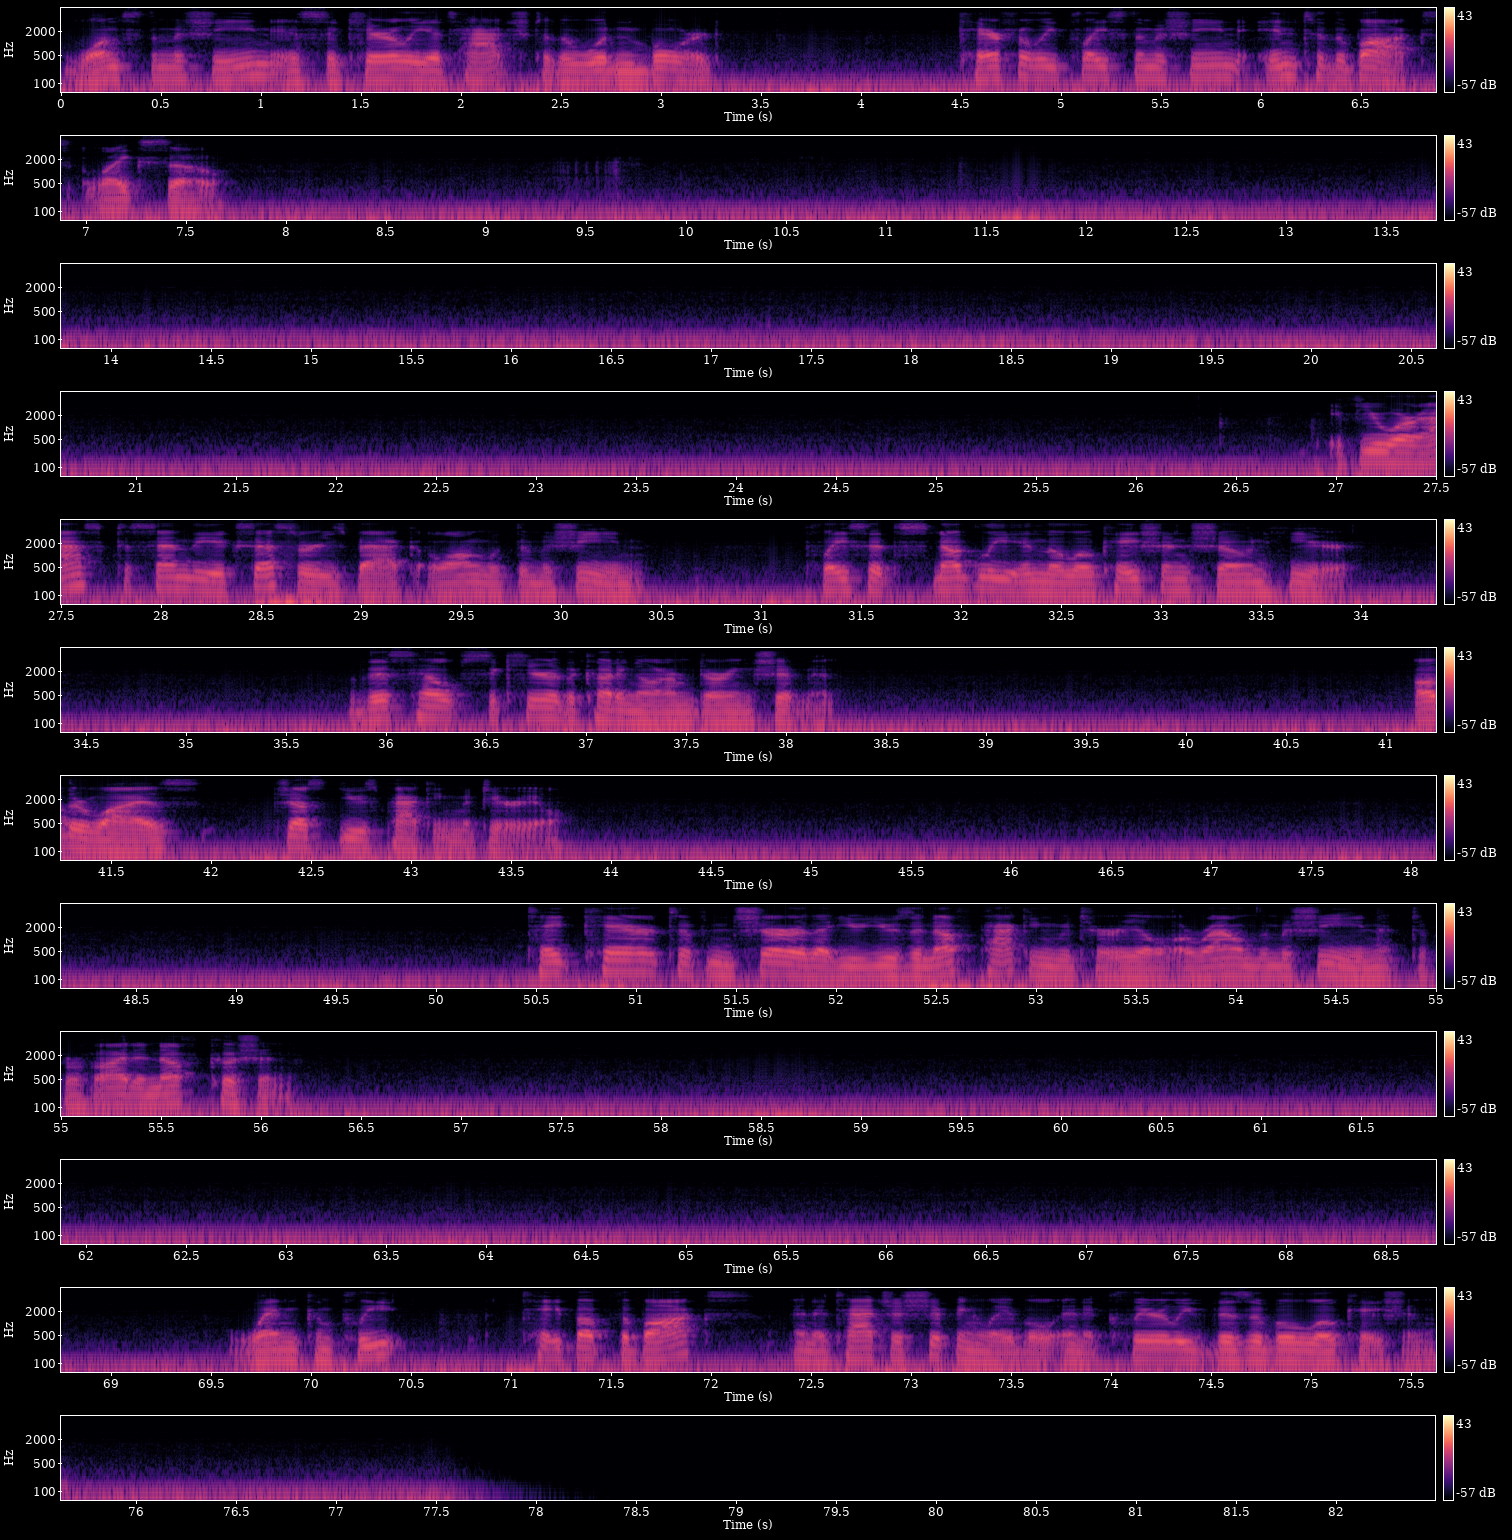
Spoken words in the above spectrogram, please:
Once the machine is securely attached to the wooden board, Carefully place the machine into the box like so. If you are asked to send the accessories back along with the machine, place it snugly in the location shown here. This helps secure the cutting arm during shipment. Otherwise, just use packing material. Take care to ensure that you use enough packing material around the machine to provide enough cushion. When complete, tape up the box and attach a shipping label in a clearly visible location.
